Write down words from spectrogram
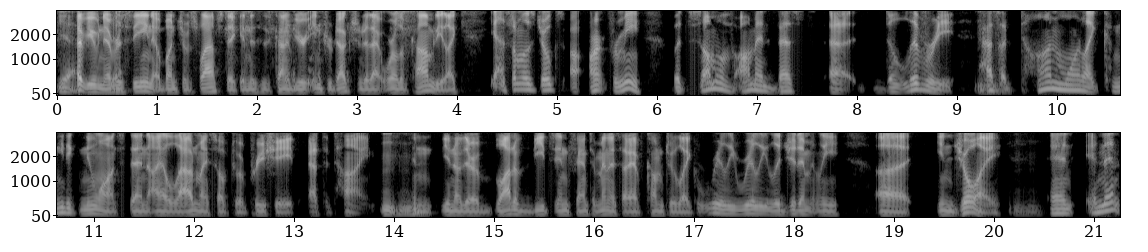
Yeah. Have you never yeah. seen a bunch of slapstick? And this is kind of your introduction to that world of comedy. Like, yeah, some of those jokes aren't for me, but some of Ahmed Best's uh, delivery has a ton more like comedic nuance than I allowed myself to appreciate at the time. Mm-hmm. And you know, there are a lot of beats in Phantom Menace I have come to like really, really legitimately uh, enjoy. Mm-hmm. And and then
